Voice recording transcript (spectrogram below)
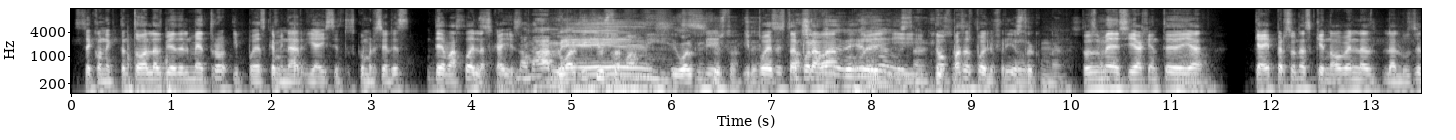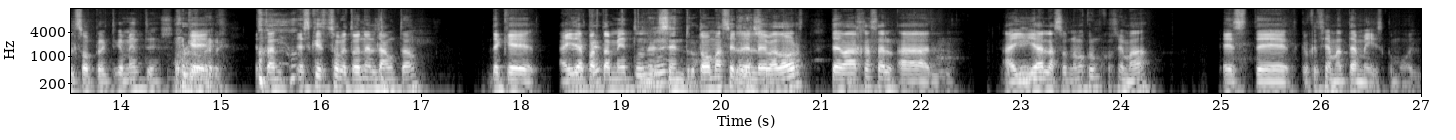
se conectan todas las vías del metro y puedes caminar y hay centros comerciales debajo de las calles. No mames. Igual que en Houston. Mami. Igual que en Sí, Houston. y sí. puedes estar por abajo güey, y no pasas por el frío. Entonces me decía gente de allá que hay personas que no ven la, la luz del sol prácticamente. Porque están, es que sobre todo en el downtown, de que hay de apartamentos, En el centro tomas el ciudad. elevador, te bajas al, al- ahí a la zona, no me acuerdo cómo se llamaba. Este, creo que se llama The Maze, como el,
